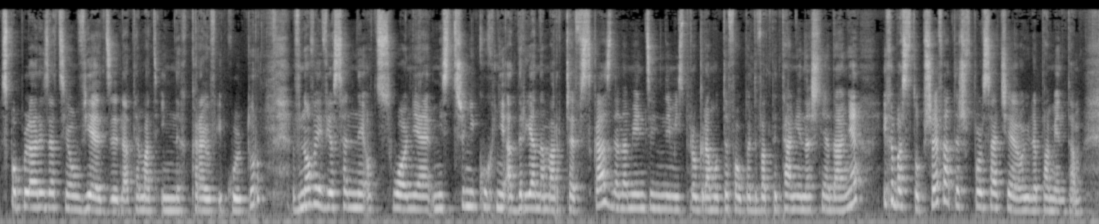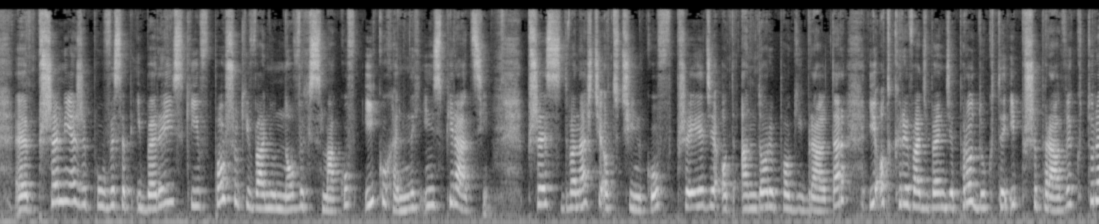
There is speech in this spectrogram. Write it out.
z popularyzacją wiedzy na temat innych krajów i kultur. W nowej wiosennej odsłonie mistrzyni kuchni Adriana Marczewska, znana m.in. z programu TVP2 Pytanie na śniadanie i chyba Stop Szefa też w Polsacie, o ile pamiętam, e, przemierzy Półwysep Iberyjski w poszukiwaniu nowych smaków i kuchennych inspiracji. Przez 12 odcinków przejedzie od Andory po Gibraltar i odkrywać będzie produkty i przyprawy, które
